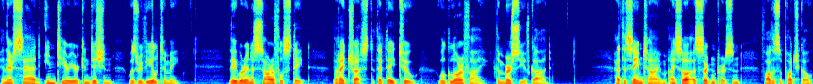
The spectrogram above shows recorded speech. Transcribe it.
and their sad interior condition was revealed to me. They were in a sorrowful state, but I trust that they too will glorify the mercy of God. At the same time, I saw a certain person, Father Sopocko,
